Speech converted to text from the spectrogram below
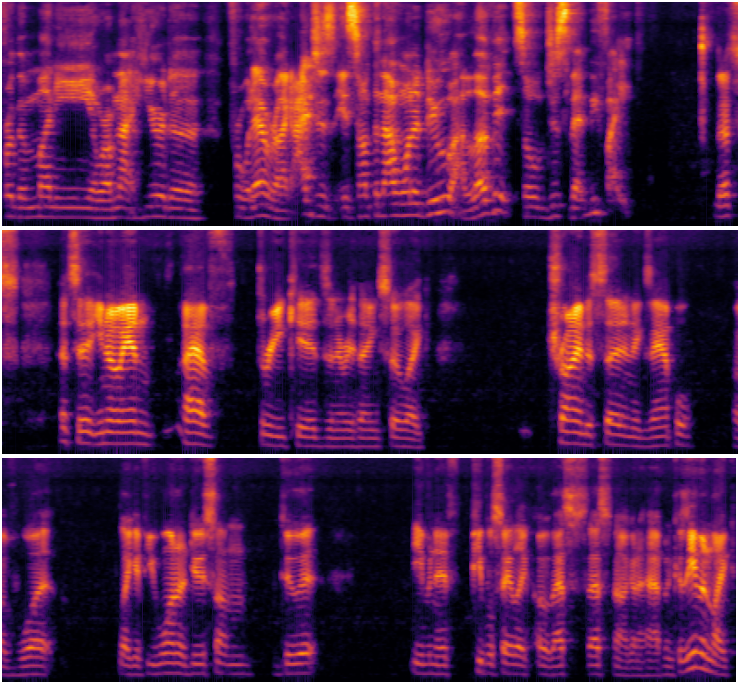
for the money or I'm not here to for whatever. Like I just it's something I want to do. I love it. So just let me fight. That's that's it you know and i have three kids and everything so like trying to set an example of what like if you want to do something do it. Even if people say like oh that's that's not going to happen because even like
